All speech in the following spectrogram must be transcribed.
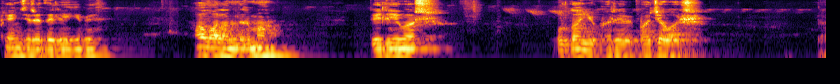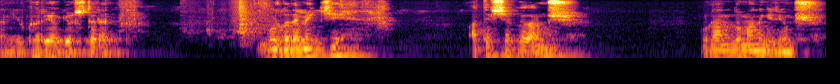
pencere deliği gibi havalandırma deliği var. Buradan yukarıya bir baca var. Yani yukarıya gösteren. Burada demek ki ateş yapıyorlarmış. Buradan da dumanı gidiyormuş.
